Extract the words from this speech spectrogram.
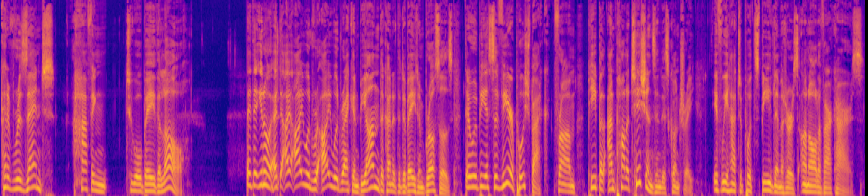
kind of resent having to obey the law. You know, I, I would I would reckon beyond the kind of the debate in Brussels, there would be a severe pushback from people and politicians in this country if we had to put speed limiters on all of our cars.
